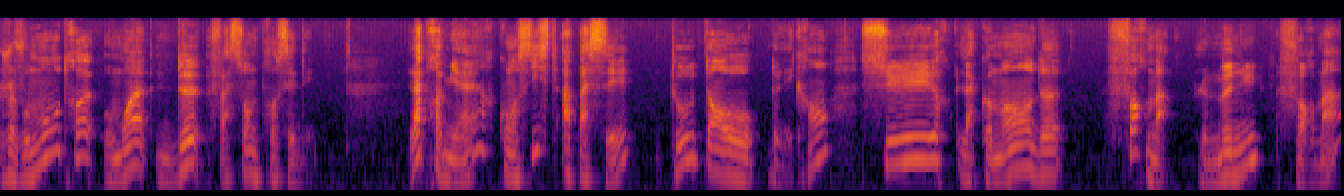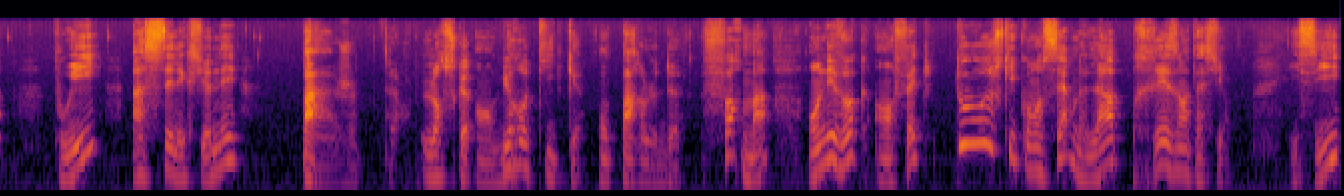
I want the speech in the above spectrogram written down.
Je vous montre au moins deux façons de procéder. La première consiste à passer tout en haut de l'écran sur la commande Format, le menu Format, puis à sélectionner Page. Alors, lorsque en bureautique on parle de format, on évoque en fait tout ce qui concerne la présentation. Ici,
